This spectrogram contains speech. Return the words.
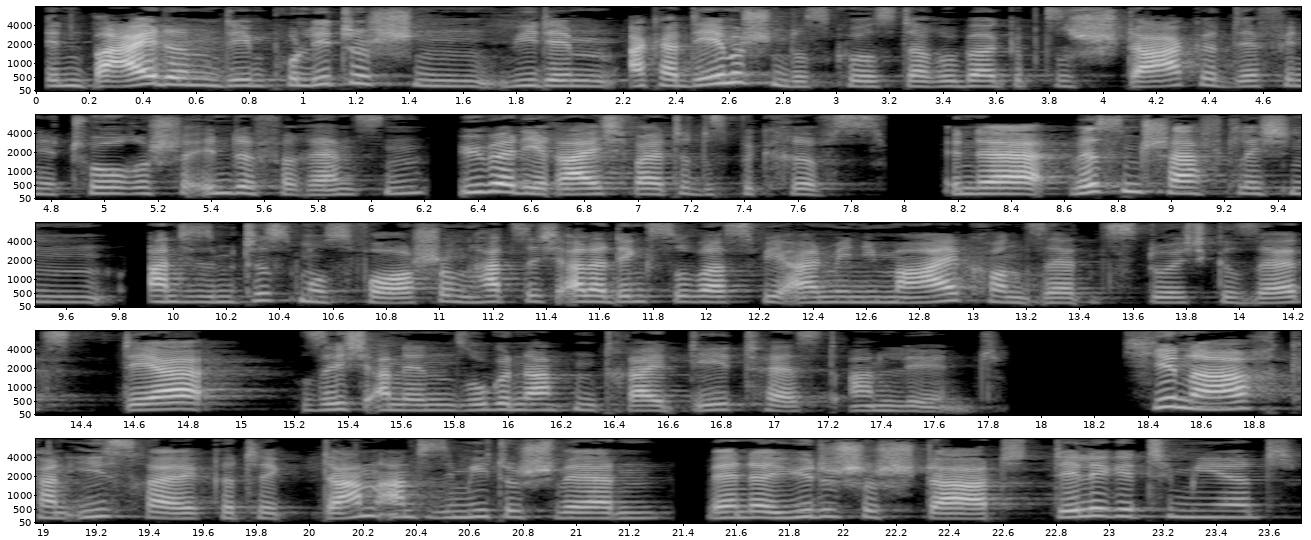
In beidem, dem politischen wie dem akademischen Diskurs darüber, gibt es starke definitorische Indifferenzen über die Reichweite des Begriffs. In der wissenschaftlichen Antisemitismusforschung hat sich allerdings sowas wie ein Minimalkonsens durchgesetzt, der sich an den sogenannten 3D-Test anlehnt. Hiernach kann Israel-Kritik dann antisemitisch werden, wenn der jüdische Staat delegitimiert,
